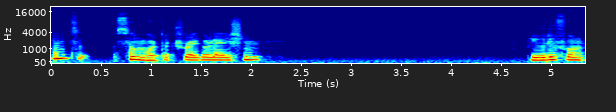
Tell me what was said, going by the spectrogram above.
And some voltage regulation. Beautiful.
